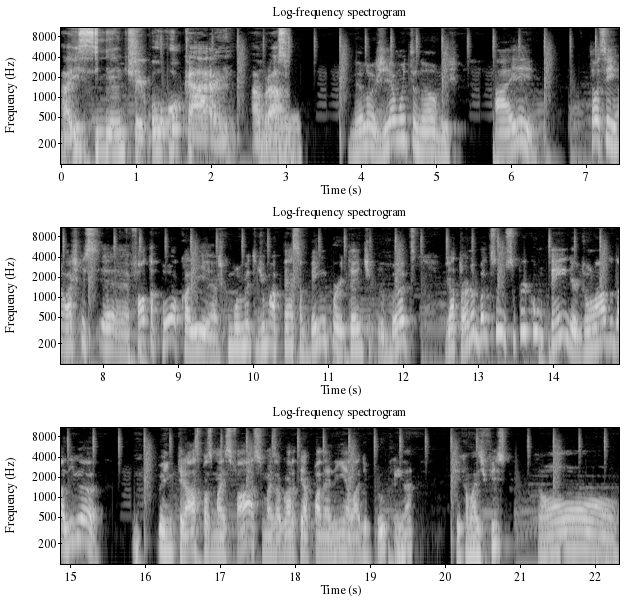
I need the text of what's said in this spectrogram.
Aí sim, hein? Chegou o cara, hein? Abraço. Não elogia muito, não, bicho. Aí, então, assim, eu acho que é, falta pouco ali. Acho que o movimento de uma peça bem importante para o Bucks já torna o Bucks um super contender. De um lado da liga, entre aspas, mais fácil, mas agora tem a panelinha lá de Brooklyn, né? Fica mais difícil. Então,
